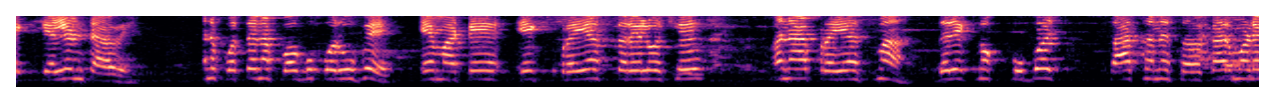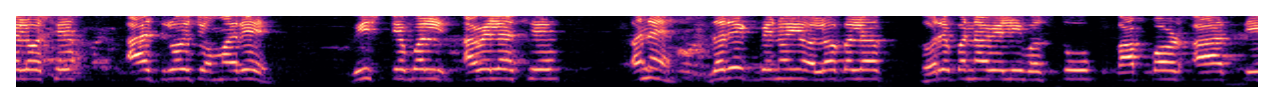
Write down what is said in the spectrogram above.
એક ટેલેન્ટ આવે અને પોતાના પગ ઉપર ઊભે એ માટે એક પ્રયાસ કરેલો છે અને આ પ્રયાસમાં દરેકનો ખૂબ જ સાથ અને સહકાર મળેલો છે. આજ રોજ અમારે વીસ ટેબલ આવેલા છે. અને દરેક બહેનોએ અલગ અલગ ઘરે બનાવેલી વસ્તુ, કાપડ, આ, તે,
